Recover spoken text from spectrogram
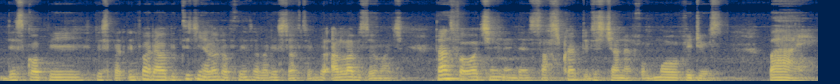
this copy this in fact i'll be teaching a lot of things about this software but i love it so much. Thanks for watching and then subscribe to this channel for more videos. Bye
